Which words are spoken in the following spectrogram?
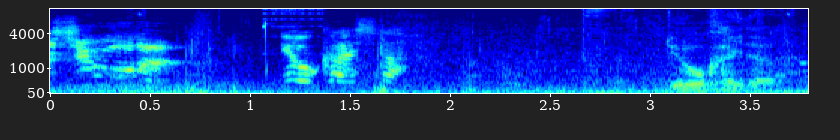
了解した了解だ。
